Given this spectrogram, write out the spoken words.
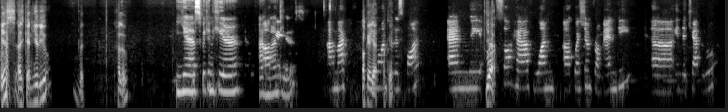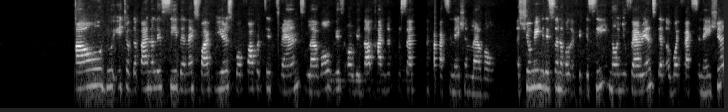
Yes, I can hear you. But hello. Yes, we can hear Ahmad. Okay. Yes. Ahmad. Okay. You yeah. want okay. to respond? And we yeah. also have one uh, question from Andy uh, in the chat room. How do each of the panelists see the next five years for poverty trends level with or without 100% vaccination level? Assuming reasonable efficacy, no new variants that avoid vaccination,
